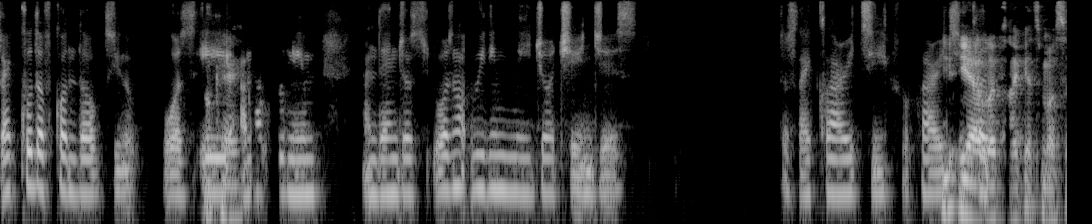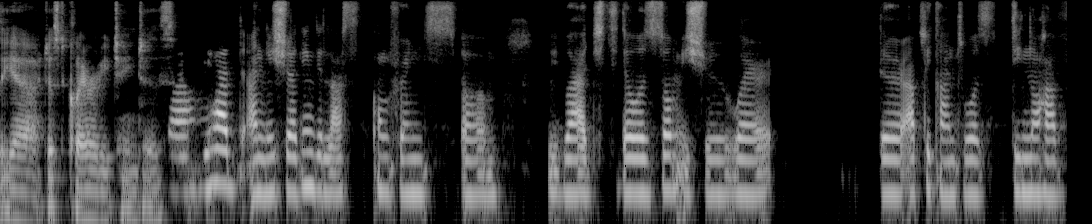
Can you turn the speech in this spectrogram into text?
like code of conduct, you know, was a Okay. an acronym, and then just was not really major changes. Just like clarity for clarity. Yeah, it looks like it's mostly, yeah, just clarity changes. uh, we had an issue, I think the last conference um we badged, there was some issue where the applicant was did not have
